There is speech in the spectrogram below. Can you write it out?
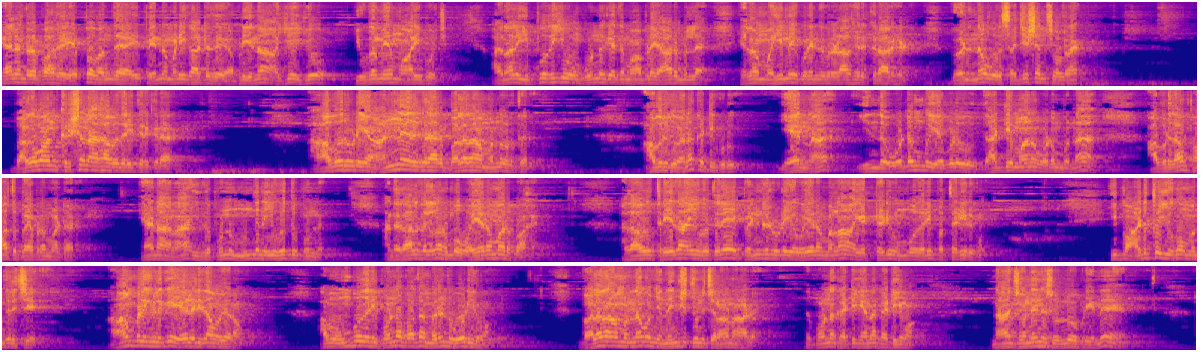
கேலண்டரை பாரு எப்போ வந்த இப்போ என்ன மணி காட்டுது? அப்படின்னா ஐயோ ஐயோ யுகமே மாறி போச்சு அதனால இப்போதைக்கு உன் பொண்ணுக்கு ஏற்ற மாப்பிள்ளை யாரும் இல்லை. எல்லாம் மகிமை குறைந்தவர்களாக இருக்கிறார்கள். வேணும்னா ஒரு சஜஷன் சொல்றேன். பகவான் கிருஷ்ணனாக அவதரித்திருக்கிறார். அவருடைய அண்ணன் இருக்கிறார் பலராமன் ஒருத்தர். அவருக்கு வேணா கட்டி கொடு. ஏன்னா இந்த உடம்பு எவ்வளவு தாட்டியமான உடம்புனா அவர் தான் பார்த்து பயப்பட மாட்டார். ஏன்னா இந்த பொண்ணு முந்தின யுகத்து பொண்ணு. அந்த காலத்துலலாம் ரொம்ப உயரமா இருப்பாங்க. அதாவது திரேதா யுகத்திலே பெண்களுடைய உயரமெல்லாம் எட்டு அடி ஒன்பது அடி பத்து அடி இருக்கும். இப்போ அடுத்த யுகம் வந்துருச்சு. ஆம்பளைங்களுக்கே ஏழு அடி தான் உயரம். அவன் ஒன்பது அடி பொண்ணை பார்த்தா மிரண்டு ஓடிடுவான் பலராமன்னா கொஞ்சம் நெஞ்சு துணிச்சலான ஆடு இந்த பொண்ணை கட்டிக்கானா கட்டிக்குவான். நான் சொன்னேன்னு சொல்லு அப்படின்னு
